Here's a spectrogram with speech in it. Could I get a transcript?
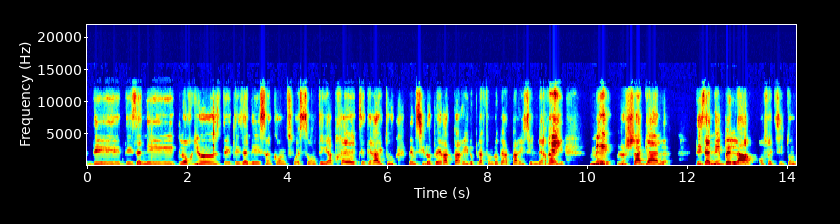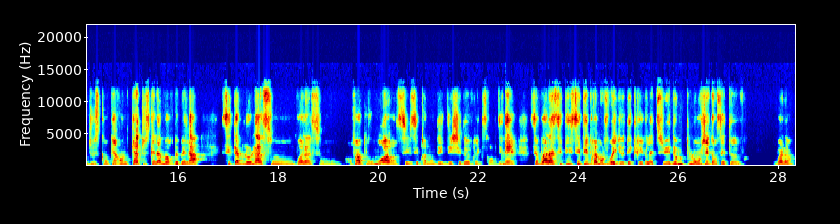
des, années glorieuses, des, années 50, 60 et après, etc. Et tout, même si l'Opéra de Paris, le plafond de l'Opéra de Paris, c'est une merveille. Mais le Chagall des années Bella. En fait, c'est donc jusqu'en 44, jusqu'à la mort de Bella. Ces tableaux-là sont, voilà, sont, enfin pour moi, hein, c'est vraiment des, chefs-d'œuvre extraordinaires. Voilà, c'était vraiment joyeux d'écrire là-dessus et de me plonger dans cette œuvre. Voilà.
